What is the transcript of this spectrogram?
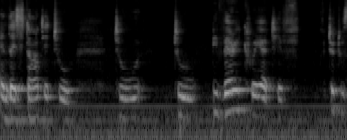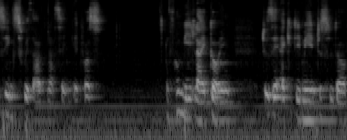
and they started to to to be very creative to do things without nothing. It was for me like going to the academy in Düsseldorf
